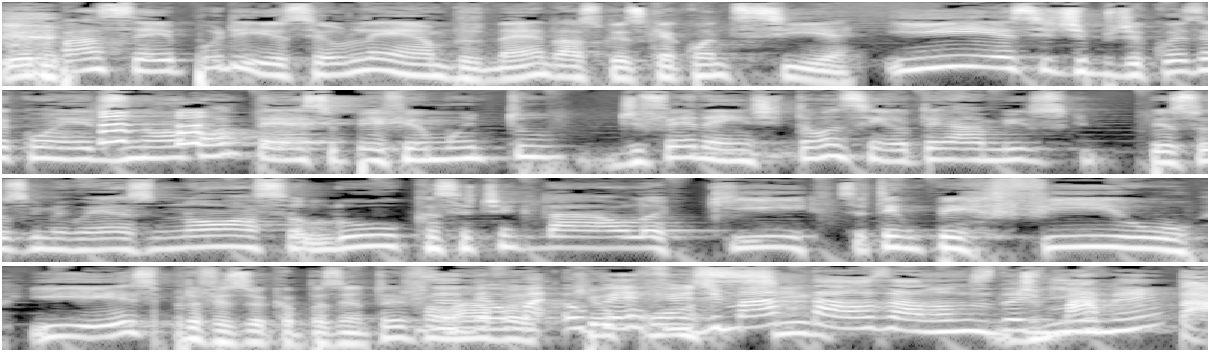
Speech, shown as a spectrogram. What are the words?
Eu passei por isso. Eu lembro, né, das coisas que acontecia. E esse tipo de coisa com eles não acontece. O perfil é muito diferente. Então, assim, eu tenho amigos, que- pessoas que me conhecem. Nossa, Lucas, você tinha que dar aula aqui. Você tem um perfil. E esse professor que aposentou, ele Você deu falava uma- que o eu perfil de consigo- matar os alunos de daqui, né? matar.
